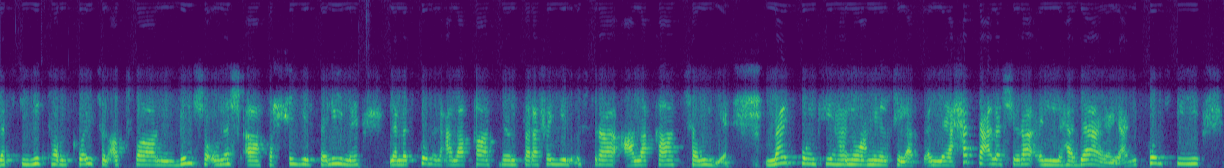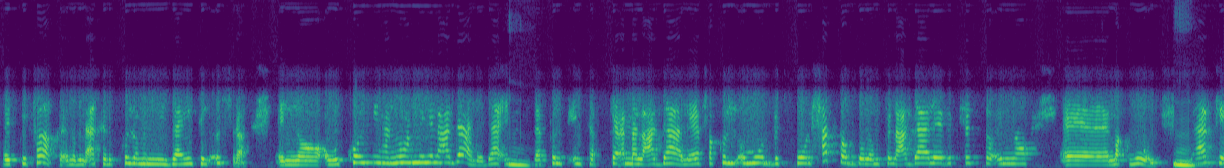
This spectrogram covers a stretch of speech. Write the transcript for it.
نفسيتهم كويس الاطفال وبينشأوا نشأة صحية سليمة لما تكون العلاقات بين طرفي الأسرة علاقات سوية. ما يكون فيها نوع من الخلاف. حتى على شراء الهدايا يعني يكون في اتفاق إنه بالآخر كله من ميزانية الأسرة. إنه ويكون فيها نوع من العدالة. دائما إذا كنت أنت بتعمل عدالة فكل الأمور بتكون حتى الظلم في العدالة بتحسه إنه آه مقبول. لكن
